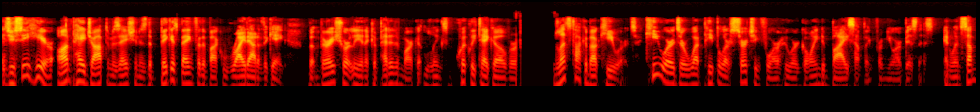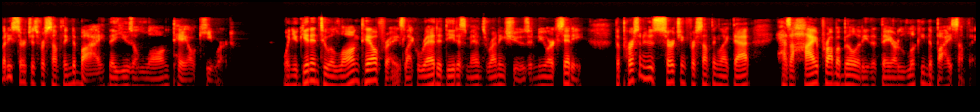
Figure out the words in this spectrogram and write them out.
As you see here, on-page optimization is the biggest bang for the buck right out of the gate, but very shortly in a competitive market, links quickly take over. Let's talk about keywords. Keywords are what people are searching for who are going to buy something from your business. And when somebody searches for something to buy, they use a long tail keyword. When you get into a long tail phrase like red Adidas men's running shoes in New York City, the person who's searching for something like that has a high probability that they are looking to buy something.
